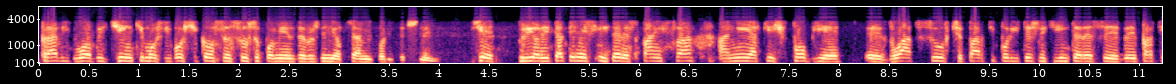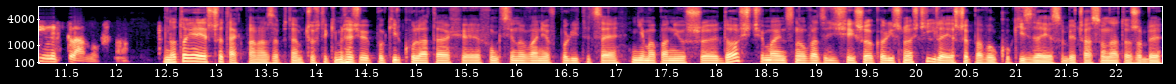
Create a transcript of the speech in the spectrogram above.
prawidłowy dzięki możliwości konsensusu pomiędzy różnymi opcjami politycznymi, gdzie priorytetem jest interes państwa, a nie jakieś fobie y, władców czy partii politycznych i interesy y, partyjnych klanów. No. No to ja jeszcze tak pana zapytam, czy w takim razie po kilku latach e, funkcjonowania w polityce nie ma pan już e, dość, mając na uwadze dzisiejsze okoliczności? Ile jeszcze Paweł Kukiz daje sobie czasu na to, żeby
